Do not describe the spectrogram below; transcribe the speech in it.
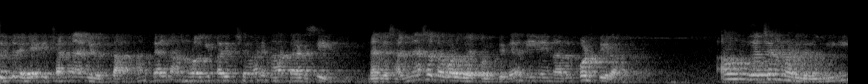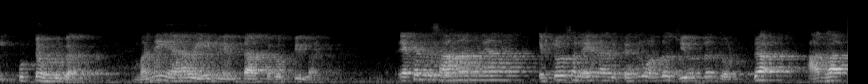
ಇದ್ರೆ ಹೇಗೆ ಚೆನ್ನಾಗಿರುತ್ತಾ? ಅಂತೆಲ್ಲ ಅವ್ನು ಹೋಗಿ ಪರೀಕ್ಷೆ ಮಾಡಿ ಮಾತಾಡಿಸಿ ನನಗೆ ಸನ್ಯಾಸ ತಗೊಳ್ಬೇಕು ಅಂತಿದೆ ನೀವೇನಾದ್ರೂ ಕೊಡ್ತೀರಾ? ಅವರು ಯೋಚನೆ ಮಾಡಿದ್ರು, ಈ ಪುಟ್ಟ ಹುಡುಗ, ಮನೆ ಯಾರು ಏನು ಎಂತ ಅಂತ ಗೊತ್ತಿಲ್ಲ. ಯಾಕಂದ್ರೆ ಸಾಮಾನ್ಯ ಎಷ್ಟೋ ಸಲ ಏನಾಗುತ್ತೆ ಅಂದ್ರೆ ಒಂದು ಜೀವನದ ದೊಡ್ಡ ಆಘಾತ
